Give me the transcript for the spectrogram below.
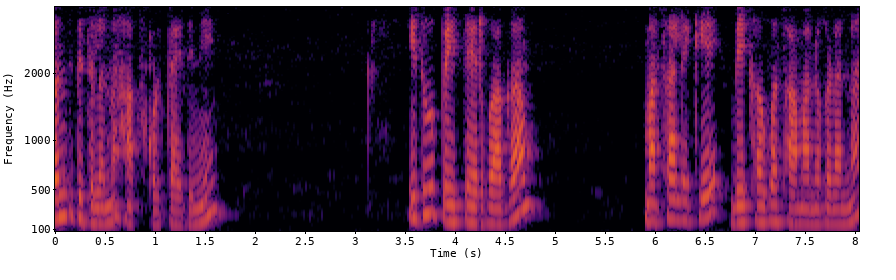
ಒಂದು ಬಿಸಿಲನ್ನು ಹಾಕ್ಸ್ಕೊಳ್ತಾ ಇದ್ದೀನಿ. ಇದು ಬೇಯ್ತಾ ಇರುವಾಗ ಮಸಾಲೆಗೆ ಬೇಕಾಗುವ ಸಾಮಾನುಗಳನ್ನು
